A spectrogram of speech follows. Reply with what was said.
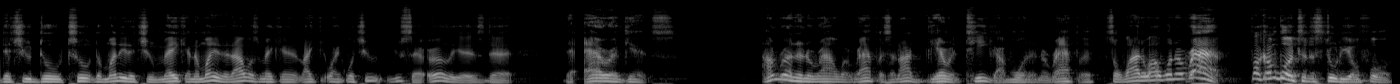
that you do too, the money that you make, and the money that I was making, like like what you you said earlier, is that the arrogance. I'm running around with rappers, and I guarantee got more than a rapper. So why do I want to rap? Fuck, I'm going to the studio for.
